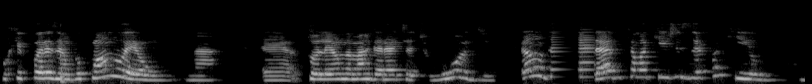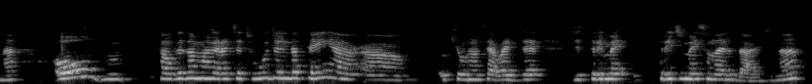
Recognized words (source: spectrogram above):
Porque, por exemplo, quando eu estou né, é, lendo a Margaret Atwood, eu não tenho ideia do que ela quis dizer com aquilo. Né? Ou talvez a Margaret Atwood ainda tenha a, o que o Rancière vai dizer de tridimensionalidade. Né?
